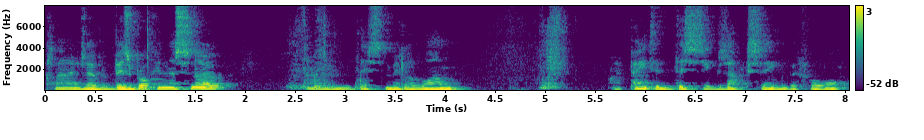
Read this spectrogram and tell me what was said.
Clouds over Bisbrooke in the snow. And this middle one, I painted this exact scene before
